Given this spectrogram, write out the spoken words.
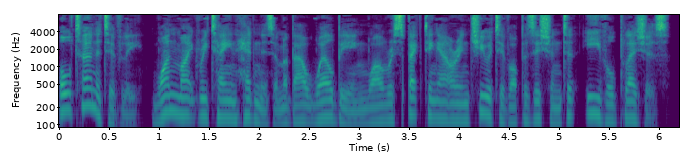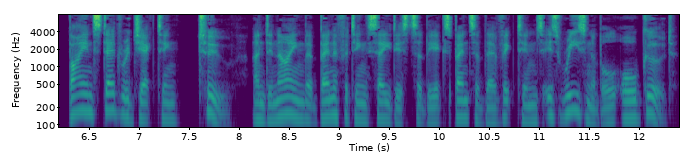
Alternatively, one might retain hedonism about well being while respecting our intuitive opposition to evil pleasures, by instead rejecting, too, and denying that benefiting sadists at the expense of their victims is reasonable or good.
